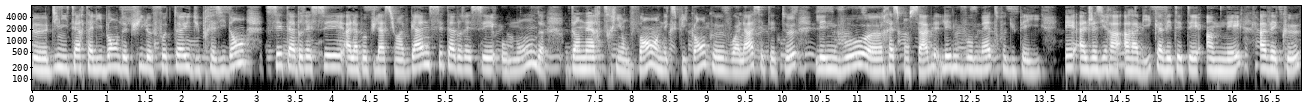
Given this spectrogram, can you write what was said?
le dignitaire taliban depuis le fauteuil du président s'est adressé à la population afghane, s'est adressé au monde d'un air triomphant en expliquant que voilà, c'était eux les nouveaux euh, responsables, les nouveaux maîtres du pays. Al Jazeera arabique avait été amené avec eux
